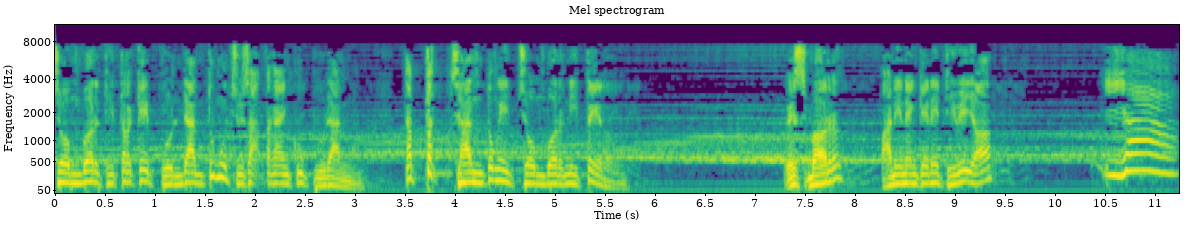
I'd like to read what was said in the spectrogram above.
Jombor diterke bondan tumuju sak tengahing kuburan. Ketek jantunge Jombor nitir. Wis mbor, pani ning kene dhewe ya. Iya.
